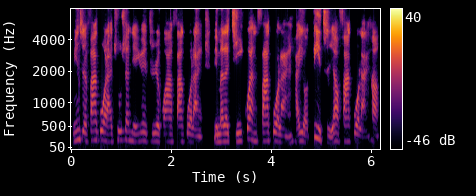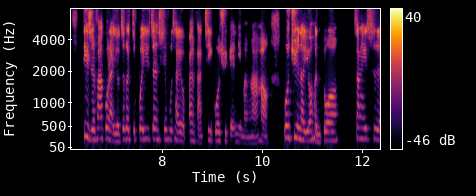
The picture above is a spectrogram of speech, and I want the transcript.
名字发过来，出生年月日瓜发过来，你们的籍贯发过来，还有地址要发过来哈。地址发过来，有这个皈依证，师傅才有办法寄过去给你们啊哈。过去呢有很多，上一次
